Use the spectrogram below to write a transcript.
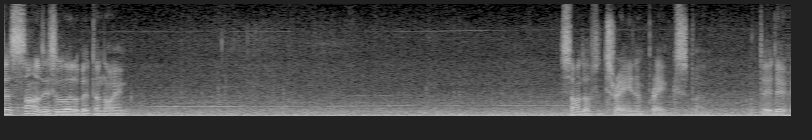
The sound is a little bit annoying. Sound of the train and brakes, but what do they do.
